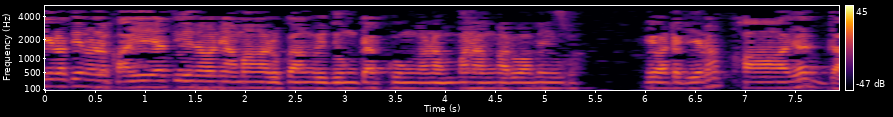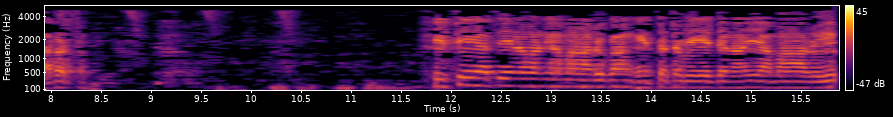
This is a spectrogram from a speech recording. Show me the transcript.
කියලා තියෙනවනේ කයේ ඇති වෙනවනේ අමාරුකම් රිදුම් කැක්කුම් අනම්මනම් අරවා මේව. ඒවට කියනවා කාය දරත. හිතේ ඇති වෙනවනේ අමාරුකම් හිතට වේදනයි අමාරුයි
